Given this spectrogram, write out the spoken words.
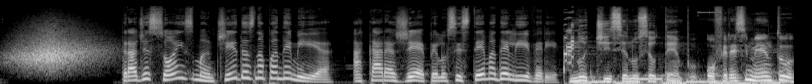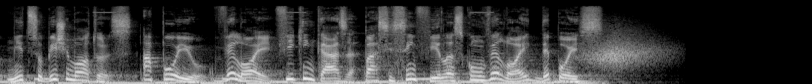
Tradições mantidas na pandemia. A Carajé pelo sistema delivery. Notícia no seu tempo. Oferecimento Mitsubishi Motors. Apoio Veloy. Fique em casa. Passe sem filas com o Veloy depois.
